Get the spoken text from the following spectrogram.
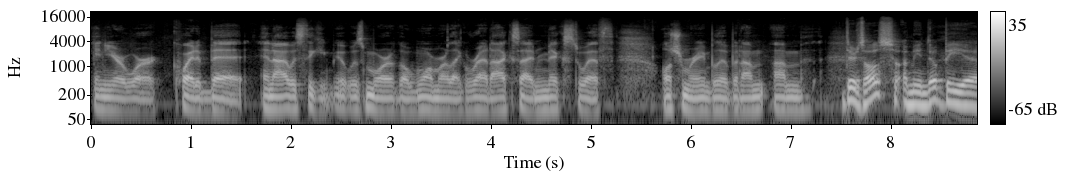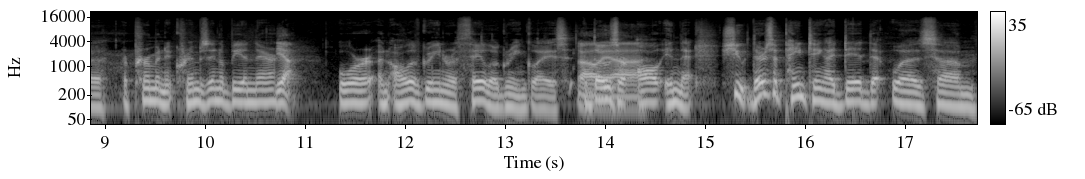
in your work quite a bit, and I was thinking it was more of the warmer, like red oxide mixed with ultramarine blue. But I'm, I'm There's also, I mean, there'll be a, a permanent crimson will be in there. yeah, or an olive green or a phthalo green glaze. Oh, Those yeah. are all in that. Shoot, there's a painting I did that was um,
